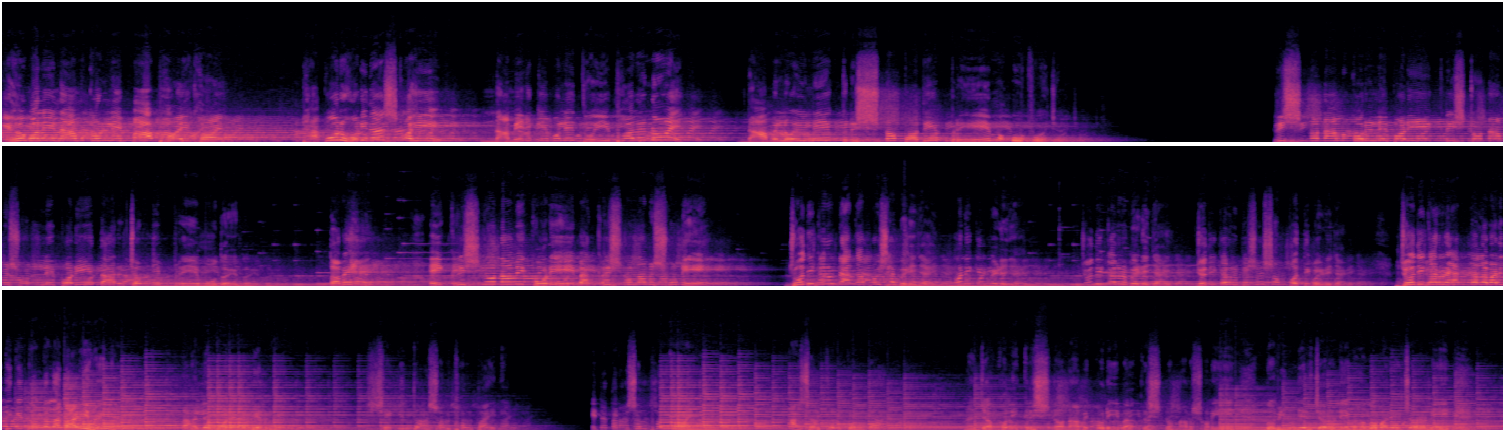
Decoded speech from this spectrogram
কেহ বলে নাম করলে পাপ হয় ক্ষয়। ঠাকুর হরিদাস কহে, নামের কেবলে দুই ফল নয়, নাম লইলে কৃষ্ণ পদে প্রেম উপজয়। কৃষ্ণ নাম করলে পরে, কৃষ্ণ নাম শুনলে পরে তার জন্য প্রেম উদয় হয়। তবে হ্যাঁ এই কৃষ্ণ নামে করে বা কৃষ্ণ নাম শুনে যদি কারও টাকা পয়সা বেড়ে যায়, অনেকের বেড়ে যায়। যদি কারোর বেড়ে যায়, যদি কারোর বিশেষ সম্পত্তি বেড়ে যায় যদি কারোর একতলা বাড়ি থেকে দোতলা বাড়ি হয়ে তাহলে মনে রাখবেন সে কিন্তু আসল ফল পায়নি। এটা তার আসল ফল নয়। আসল ফল কোনটা? যখনই কৃষ্ণ নামে করি বা কৃষ্ণ নাম শুনি, গোবিন্দের চরণে, ভগবানের চরণে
